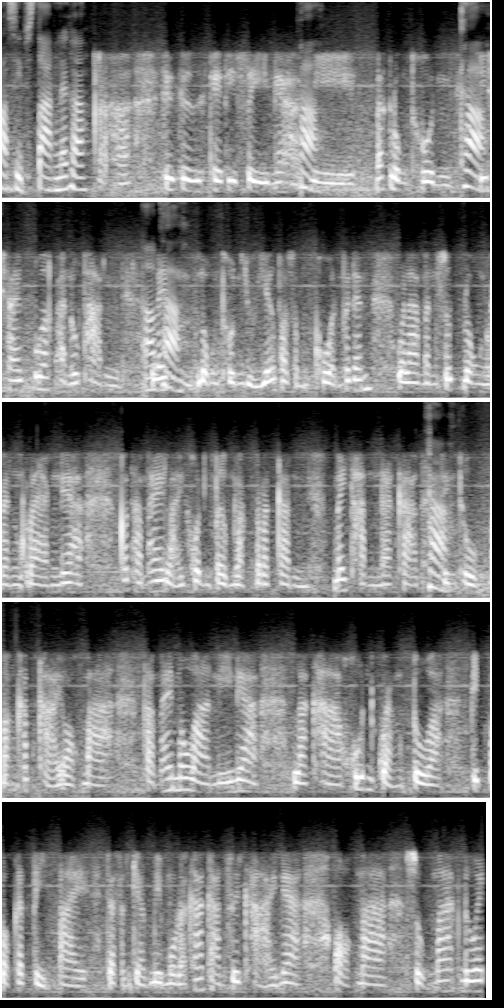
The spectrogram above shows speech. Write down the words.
บาท 10 สตางค์นะคะนะฮะคือคือ KTC เนี่ยค่ะมีนักลงทุนค่ะที่ใช้พวกอนุพันธ์อ๋อเล่นค่ะ ลงทุนอยู่เยอะพอสมควร เพราะฉะนั้นเวลามันซุดลงแรงๆเนี่ยก็ทำให้หลายคนเติมหลักประกันไม่ทันนะครับค่ะ จึงถูกบังคับขายออกมาทำให้เมื่อวานนี้เนี่ยราคาหุ้นแกว่งตัวผิดปกติไป จะสังเกตมีมูลค่าการซื้อขายเนี่ยออกมาสูงมากด้วย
